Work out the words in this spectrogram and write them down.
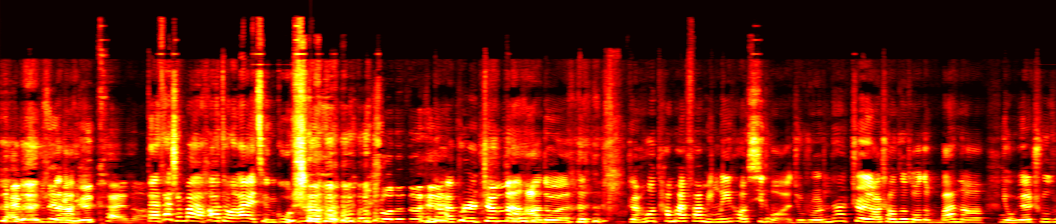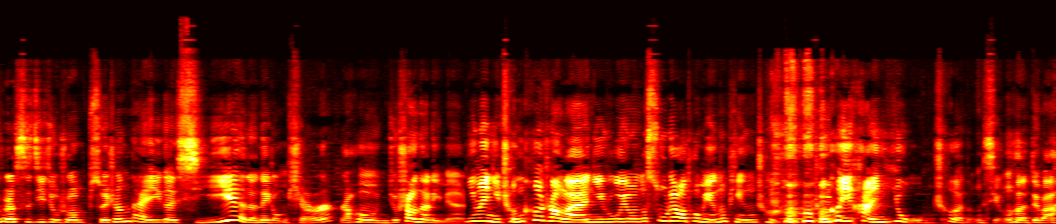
那 还不是在纽约开呢？但他是曼哈顿爱情故事。你说的对，那还不是真曼哈顿。然后他们还发明了一套系统啊，就说那这要上厕所怎么办呢？纽约出租车司机就说随身带一个洗衣液的那种瓶儿，然后你就上在里面，因为你乘客上来，你如果用一个塑料透明的瓶，乘乘客一看，哟，这能行啊，对吧？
